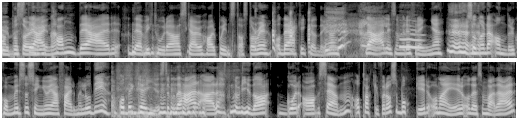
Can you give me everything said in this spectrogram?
huet på eneste jeg kan, det er det Victoria Skau har på Insta-story. Og det er ikke kødd engang. Det er liksom refrenget. Så når det andre kommer, så synger jo jeg feil melodi. Og det gøyeste med det her er at når vi da går går av scenen og takker for oss, bukker og neier og det som verre er,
